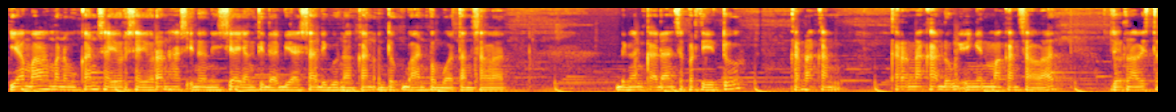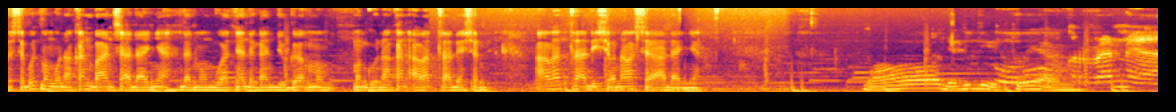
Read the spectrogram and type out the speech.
ia malah menemukan sayur-sayuran khas Indonesia yang tidak biasa digunakan untuk bahan pembuatan salad. Dengan keadaan seperti itu, karena kan karena Kadung ingin makan salad, jurnalis tersebut menggunakan bahan seadanya dan membuatnya dengan juga menggunakan alat tradision alat tradisional seadanya. Wow, jadi gitu ya. Keren ya.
